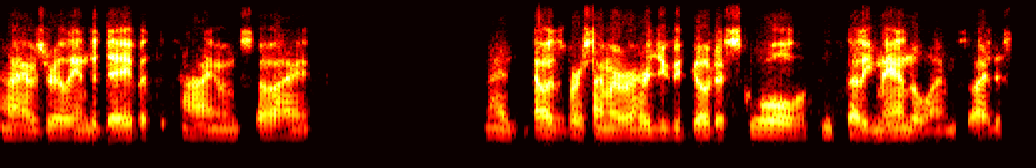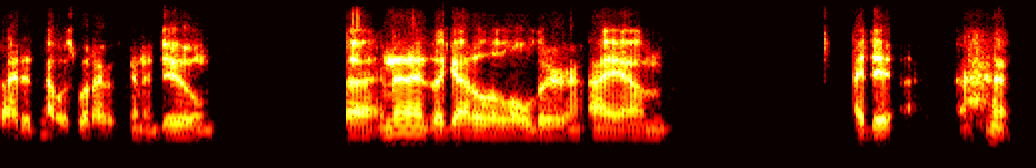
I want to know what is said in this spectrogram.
and I was really into Dave at the time, and so I. I, that was the first time I ever heard you could go to school and study mandolin, so I decided that was what I was going to do. Uh, and then as I got a little older, I um, I did.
